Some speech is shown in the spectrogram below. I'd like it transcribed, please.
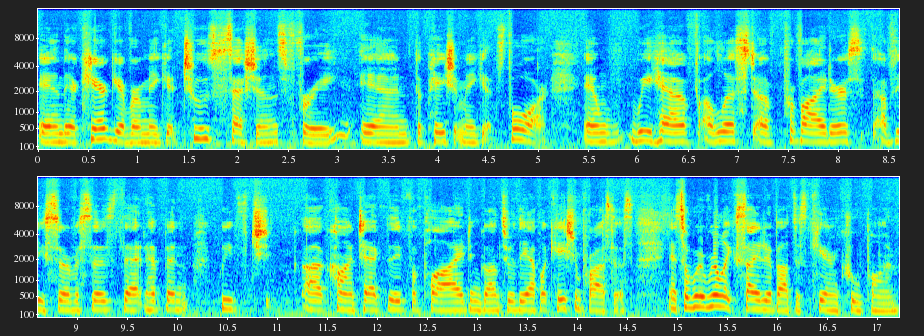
And their caregiver may get two sessions free, and the patient may get four. And we have a list of providers of these services that have been, we've ch- uh, contacted, they've applied and gone through the application process. And so we're really excited about this Caring Coupon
